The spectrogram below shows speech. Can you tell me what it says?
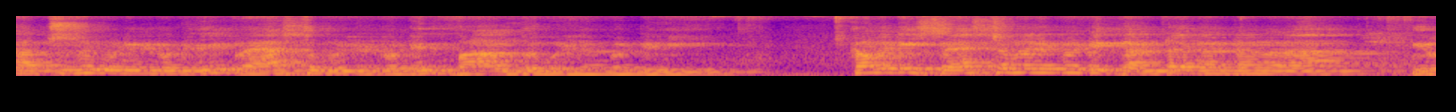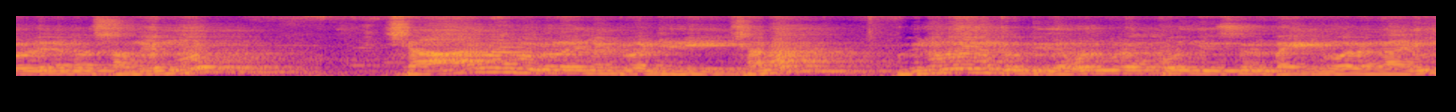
ఖర్చుతో కూడినటువంటిది ప్రయాసతో కూడినటువంటిది భారంతో కూడినటువంటిది. కాబట్టి శ్రేష్టమైనటువంటి గంట గంటన్నర ఈ రెండు గంటల సమయము చాలా విలువైనటువంటిది. చాలా విలువైనటువంటిది ఎవరు కూడా ఫోన్ తీసుకొని బయటకు పోవడం కానీ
